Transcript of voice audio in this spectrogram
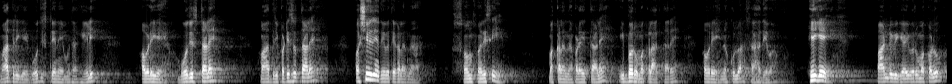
ಮಾದ್ರಿಗೆ ಬೋಧಿಸ್ತೇನೆ ಎಂಬುದಾಗಿ ಹೇಳಿ, ಅವಳಿಗೆ ಬೋಧಿಸ್ತಾಳೆ, ಮಾದ್ರಿ ಪಠಿಸುತ್ತಾಳೆ, ಅಶ್ವಿನಿ ದೇವತೆಗಳನ್ನು ಸಂಸ್ಮರಿಸಿ ಮಕ್ಕಳನ್ನು ಪಡೆಯುತ್ತಾಳೆ. ಇಬ್ಬರು ಮಕ್ಕಳಾಗ್ತಾರೆ. ಅವರೇ ನಕುಲ ಸಹದೇವ. ಹೀಗೆ ಪಾಂಡುವಿಗೆ ಐವರು ಮಕ್ಕಳು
